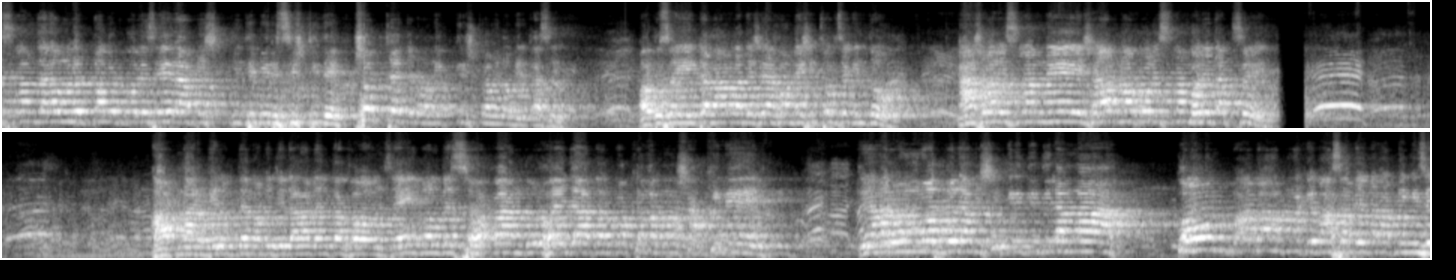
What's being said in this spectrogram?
ইসলাম যারা উলট পালট করেছে, এরা পৃথিবীর সৃষ্টিতে সবচেয়ে নিকৃষ্ট আমি নবীর কাছে। অথচ এইটা বাংলাদেশে এখন বেশি চলছে কিন্তু। আসল ইসলাম নেই, সব নকল ইসলাম ভরে যাচ্ছে। আপনার বিরুদ্ধে নবীজি দাঁড়াবেন তখন। যেই বলবে, সহকান, দূর হয়ে যা, তার পক্ষে আমার কোনো সাক্ষী নেই। তুই আমার উম্মত বলে আমি স্বীকৃতি দিলাম না। কোন বাবা আপনাকে বাঁচাবে এবার আপনি নিজে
